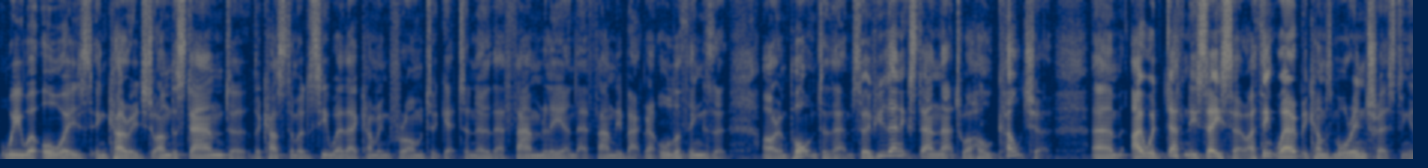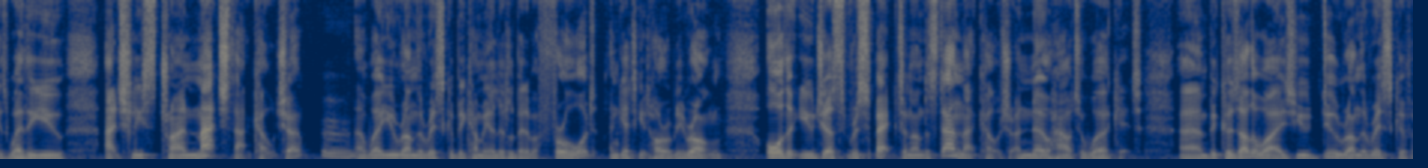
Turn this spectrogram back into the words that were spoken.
we were always encouraged to understand uh, the customer, to see where they're coming from, to get to know their family and their family background, all the things that are important to them. So if you then extend that to a whole culture, um, I would definitely say so. I think where it becomes more interesting is whether you actually try and match that culture, mm. uh, where you run the risk of becoming a little bit of a fraud and getting it horribly wrong, or that you just respect and understand that culture and know how to work it. Um, because otherwise, you do run the risk of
